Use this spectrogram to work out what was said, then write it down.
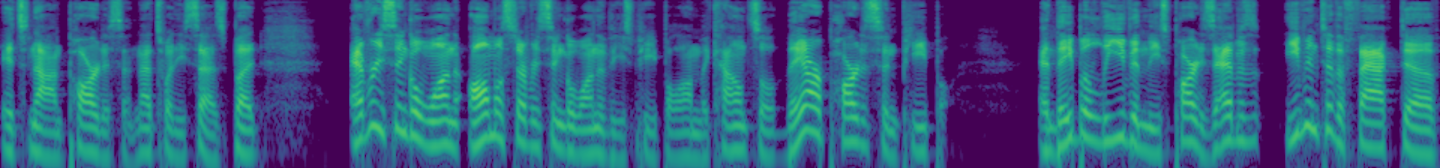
it's nonpartisan. That's what he says. But every single one, almost every single one of these people on the council, they are partisan people and they believe in these parties, even to the fact of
